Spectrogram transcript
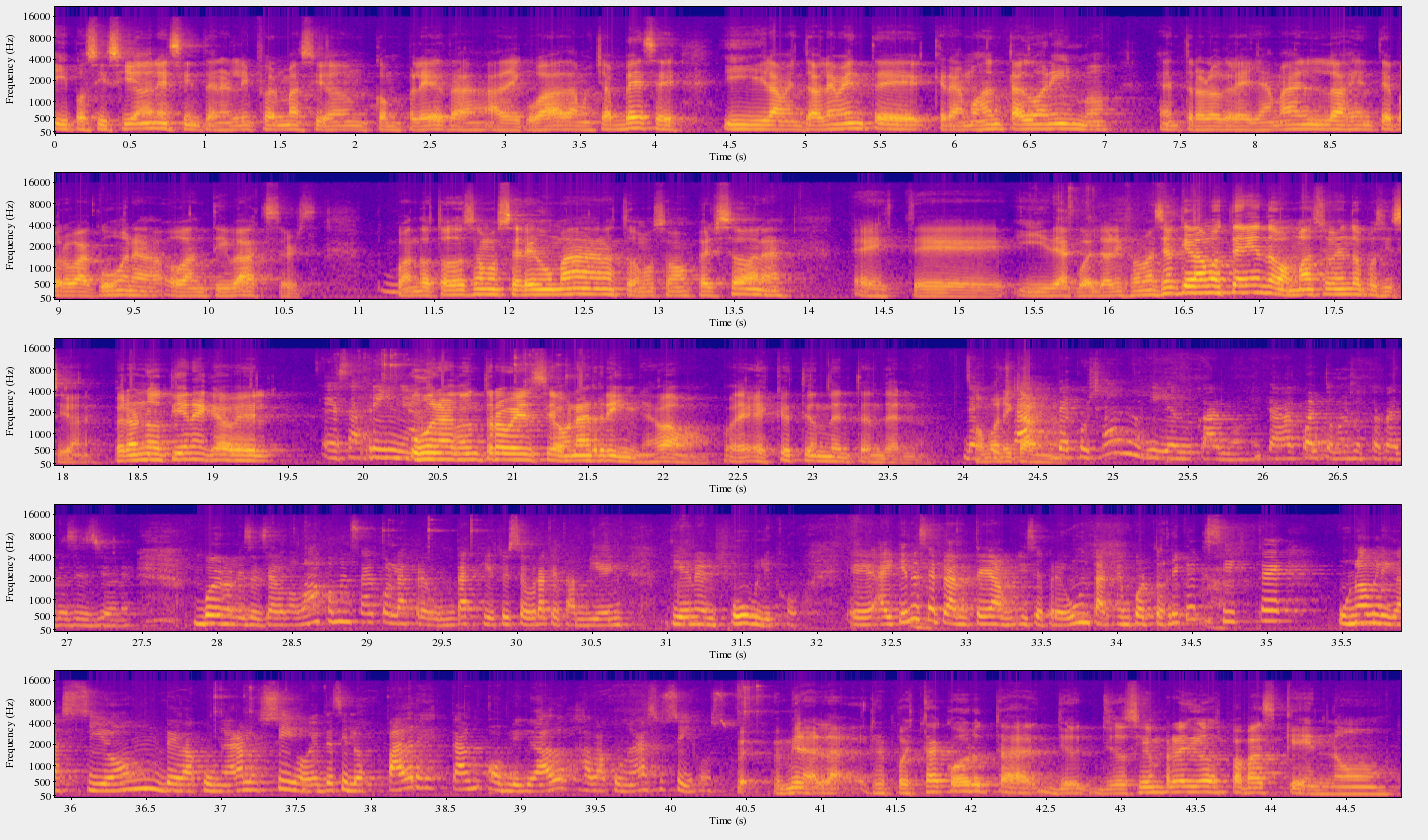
y posiciones sin tener la información completa, adecuada muchas veces y lamentablemente creamos antagonismo entre lo que le llaman la gente pro vacuna o anti-vaxxers. Cuando todos somos seres humanos, todos somos personas, este, y de acuerdo a la información que vamos teniendo, vamos asumiendo posiciones. Pero no tiene que haber Esa riña. una controversia, una riña, vamos, es cuestión de entendernos de, escucharnos y educarnos y cada cual tomar sus propias decisiones. Bueno, licenciado, vamos a comenzar con las preguntas que estoy segura que también tiene el público. Eh, hay quienes se plantean y se preguntan, ¿en Puerto Rico existe una obligación de vacunar a los hijos? Es decir, ¿los padres están obligados a vacunar a sus hijos? Pues mira, la respuesta corta, yo, yo siempre digo a los papás que no.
